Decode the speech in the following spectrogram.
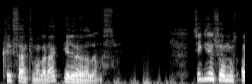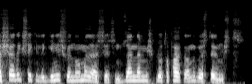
40 santim olarak gelir aralığımız. 8. sorumuz aşağıdaki şekilde geniş ve normal araçlar için düzenlenmiş bir otopark alanı gösterilmiştir.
